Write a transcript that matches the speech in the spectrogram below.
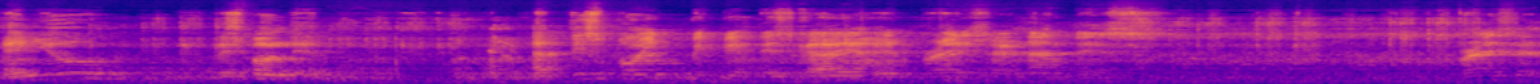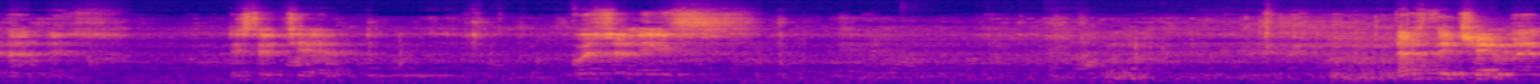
And you responded, at this point between Vizcaya and Bryce Hernandez, Bryce Hernandez, Mr. Chair, question is, Does the chairman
